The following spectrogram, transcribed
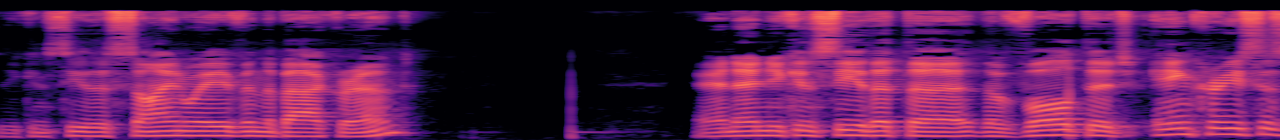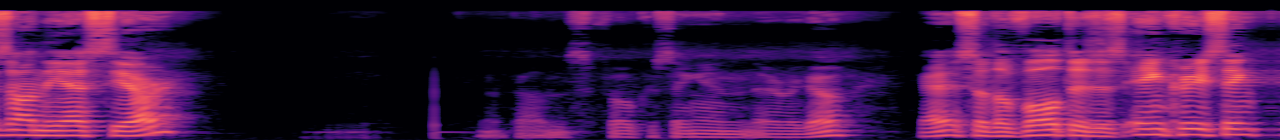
So you can see the sine wave in the background. And then you can see that the, the voltage increases on the SCR. No problems focusing in. There we go. Okay, so the voltage is increasing.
